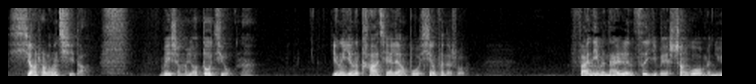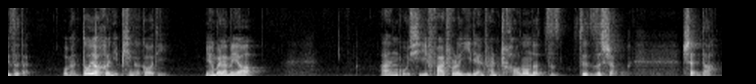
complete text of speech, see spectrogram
项少龙气道：“为什么要斗酒呢？”盈盈踏前两步，兴奋地说：“凡你们男人自以为胜过我们女子的，我们都要和你拼个高低，明白了没有？”安谷西发出了一连串嘲弄的滋滋滋声，沈道。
